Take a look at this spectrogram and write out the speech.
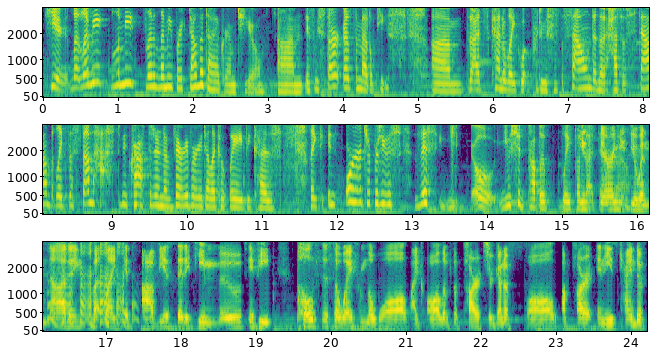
Here, let, let me let me let, let me break down the diagram to you. Um, if we start at the metal piece, um, that's kind of like what produces the sound, and then it has a stem. But like the stem has to be crafted in a very very delicate way because, like, in order to produce this, y oh, you should probably put he's that staring at you and nodding, but like it's obvious that if he moves, if he pulls this away from the wall, like all of the parts are going to fall apart, and he's kind of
